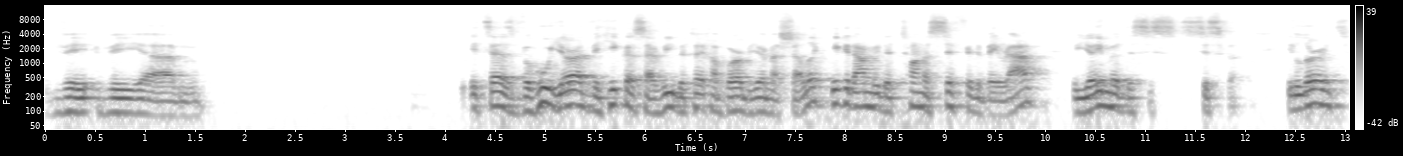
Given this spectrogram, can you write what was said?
the the um, it says v'hu yard v'hikas ari b'toich bor b'yom hashelik igad amri the tana sifri the beirav v'yoyma the sisfa. He learned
